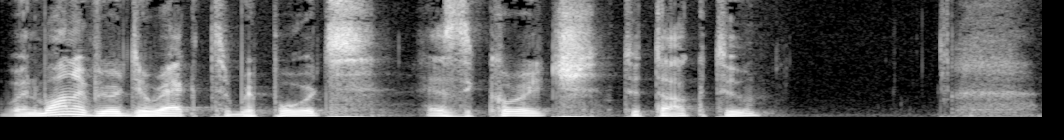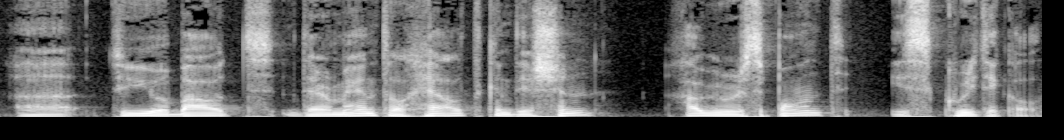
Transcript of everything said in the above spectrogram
When one of your direct reports has the courage to talk to uh, to you about their mental health condition, how you respond is critical.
